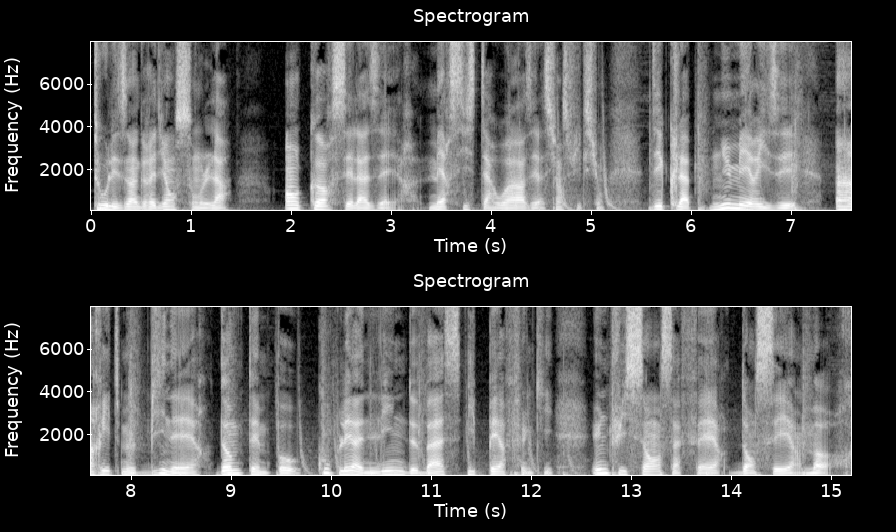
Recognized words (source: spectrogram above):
Tous les ingrédients sont là. Encore ces lasers. Merci Star Wars et la science-fiction. Des claps numérisés, un rythme binaire dom tempo couplé à une ligne de basse hyper funky, une puissance à faire danser un mort.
